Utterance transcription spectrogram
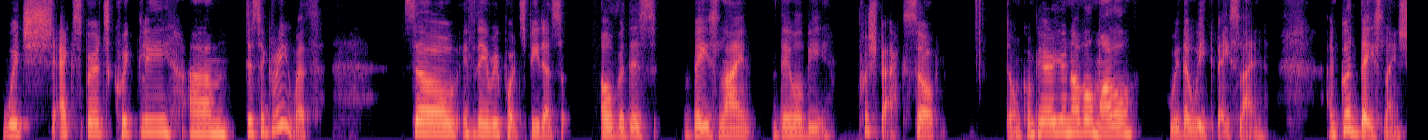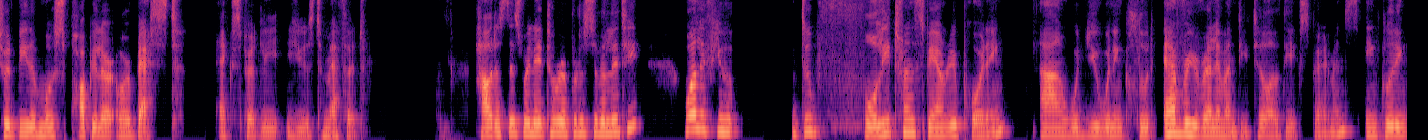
which experts quickly um, disagree with. So if they report speed as over this baseline, they will be pushback. So don't compare your novel model with a weak baseline. A good baseline should be the most popular or best expertly used method. How does this relate to reproducibility? Well, if you do fully transparent reporting, uh, would you would include every relevant detail of the experiments, including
